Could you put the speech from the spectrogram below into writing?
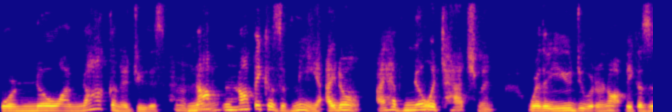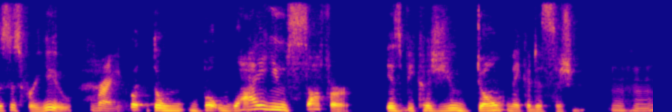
or no i'm not going to do this mm-hmm. not not because of me i don't i have no attachment whether you do it or not because this is for you right but the but why you suffer is because you don't make a decision mm-hmm.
